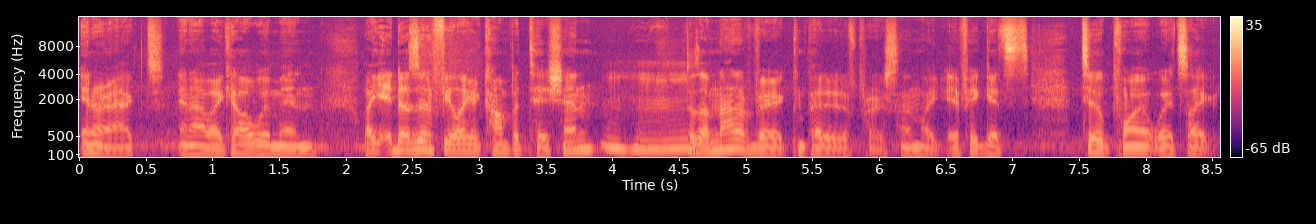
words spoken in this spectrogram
interact, and I like how women like it doesn't feel like a competition Mm-hmm. because I'm not a very competitive person. Like if it gets to a point where it's like.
